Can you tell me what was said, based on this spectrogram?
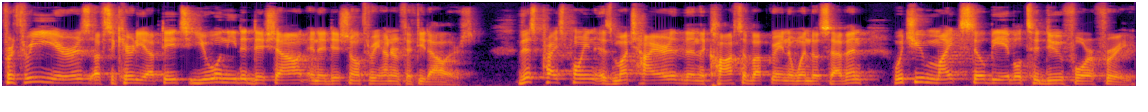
For three years of security updates, you will need to dish out an additional $350. This price point is much higher than the cost of upgrading to Windows 7, which you might still be able to do for free.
